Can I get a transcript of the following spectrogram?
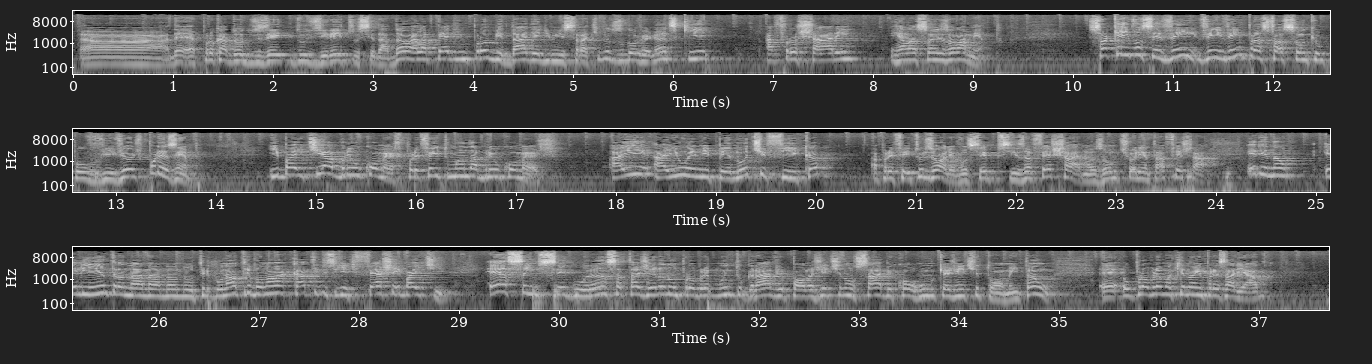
Uh, é procuradora dos, dos direitos do cidadão, ela pede improbidade administrativa dos governantes que afrouxarem em relação ao isolamento. Só que aí você vem, vem, vem para a situação que o povo vive hoje, por exemplo, Ibaiti abriu o comércio, o prefeito manda abrir o comércio. Aí, aí o MP notifica a prefeitura diz: olha, você precisa fechar, nós vamos te orientar a fechar. Ele não, ele entra na, na, no, no, tribunal, o tribunal acata e diz o seguinte: fecha e Ibaiti. Essa insegurança está gerando um problema muito grave, Paulo. A gente não sabe qual rumo que a gente toma. Então, é, o problema aqui não é empresariado,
